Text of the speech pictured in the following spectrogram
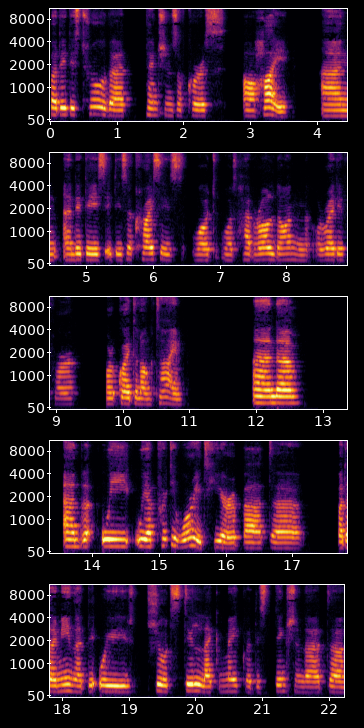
but it is true that tensions, of course, are high, and and it is it is a crisis what what have rolled on already for for quite a long time, and. Um, and we we are pretty worried here but uh, but i mean that we should still like make a distinction that uh,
